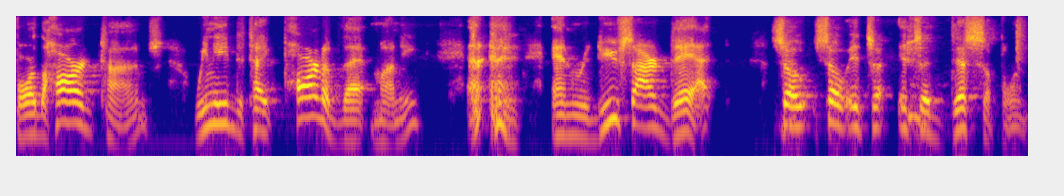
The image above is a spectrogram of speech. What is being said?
for the hard times. We need to take part of that money and reduce our debt. So so it's a it's a discipline.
